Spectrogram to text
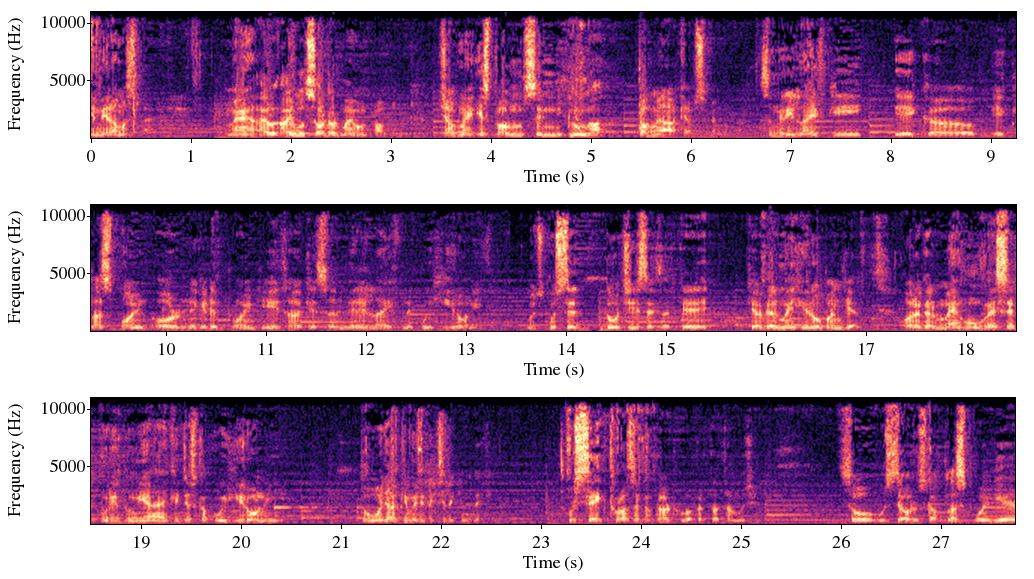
ये मेरा मसला है। मैं I will sort out my own problem जब मैं इस प्रॉब्लम से निकलूँगा, तब मैं आके आपसे मिलूँगा। सर, मेरी लाइफ की एक एक प्लस पॉइंट और नेगेटिव पॉइंट ये था कि, सर, मेरे लाइफ में कोई हीरो नहीं था। कुछ, उससे दो चीज़ है, सर, कि कि अगर मैं हीरो बन गया और अगर मैं हूँ वैसे पूरी दुनिया है कि जिसका कोई हीरो नहीं है तो वो जाके मेरी पिक्चर क्यों देखेंगे। उससे एक थोड़ा सा घबराहट हुआ करता था मुझे। सो so, उससे और उसका प्लस पॉइंट ये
